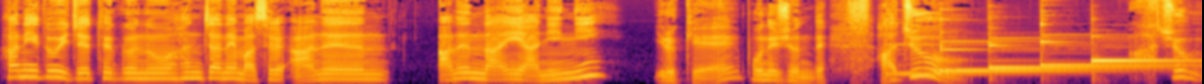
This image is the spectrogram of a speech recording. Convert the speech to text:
하니도 이제 퇴근 후 한 잔의 맛을 아는, 아는 나이 아니니? 이렇게 보내주셨는데, 아주, 아주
